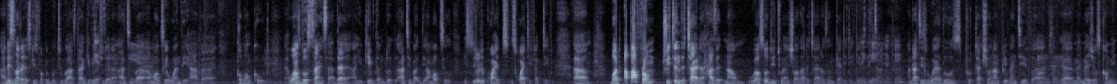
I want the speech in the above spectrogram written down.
and this is not an excuse for people to go and start giving children antibiotic yeah. amoxil when they have a common cold. Mm. Uh, once those signs are there and you give them the antibiotic, the amoxil, it's really quite it's quite effective. Um, but apart from treating the child that has it now, we also need to ensure that the child doesn't get it again okay, later. Okay. And that is where those protection and preventive uh, uh, measures come in.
